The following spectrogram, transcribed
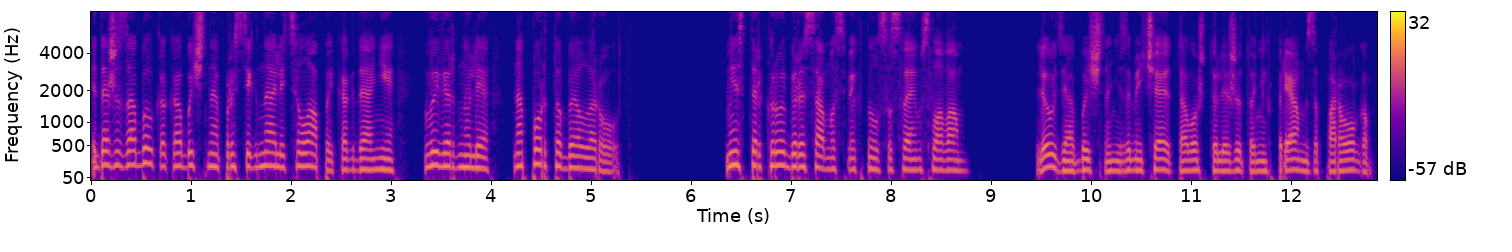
и даже забыл, как обычно, просигналить лапой, когда они вывернули на Порто-Белло-Роуд. Мистер Крубер и сам усмехнулся своим словам. «Люди обычно не замечают того, что лежит у них прямо за порогом»,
